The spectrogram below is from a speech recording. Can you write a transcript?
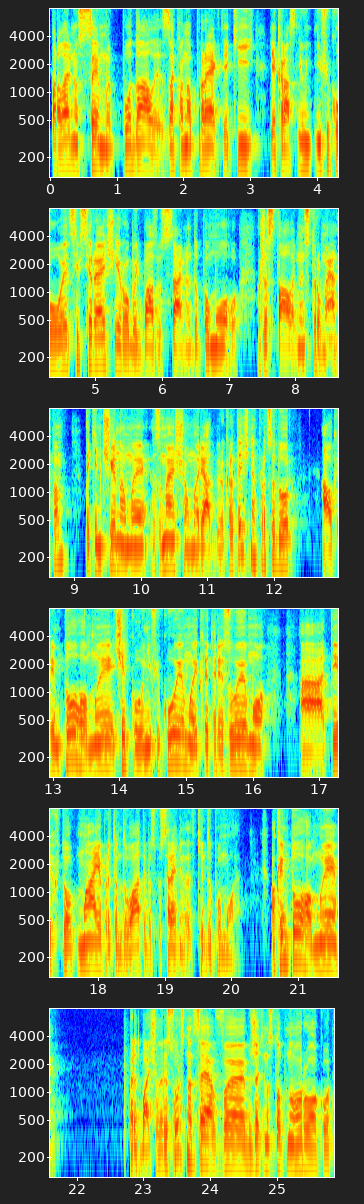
Паралельно з цим ми подали законопроект, який якраз і уніфіковує ці всі речі, і робить базу соціальну допомогу вже сталим інструментом. Таким чином, ми зменшуємо ряд бюрократичних процедур. А окрім того, ми чітко уніфікуємо і критеризуємо а, тих, хто має претендувати безпосередньо на такі допомоги. Окрім того, ми передбачили ресурс на це в бюджеті наступного року.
